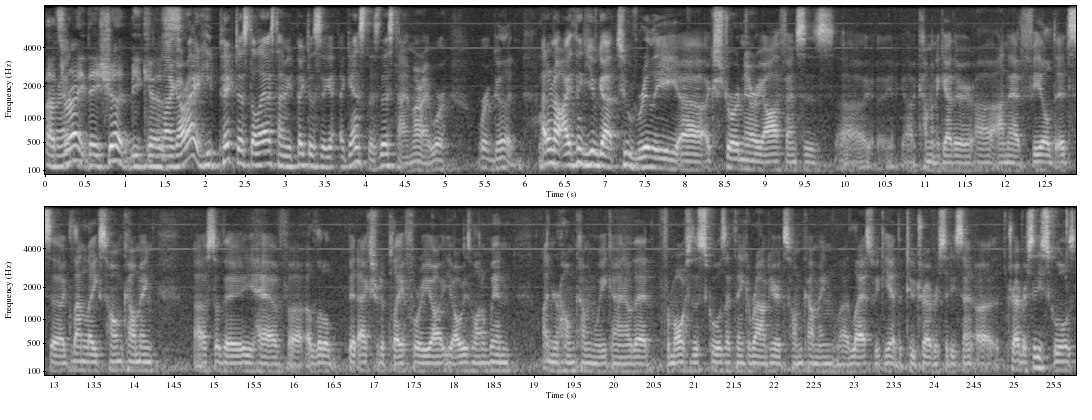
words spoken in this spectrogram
that's right. They should because Like, all right, he picked us the last time. He picked us against us this time. All right, we're we're good. I don't know. I think you've got two really uh, extraordinary offenses uh, uh, coming together uh, on that field. It's uh, Glen Lake's homecoming, uh, so they have uh, a little bit extra to play for. You you always want to win on your homecoming week. I know that for most of the schools, I think around here it's homecoming. Uh, last week you had the two Traverse City uh, Traverse City schools.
